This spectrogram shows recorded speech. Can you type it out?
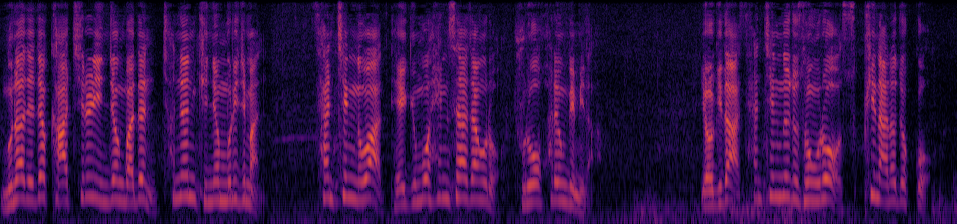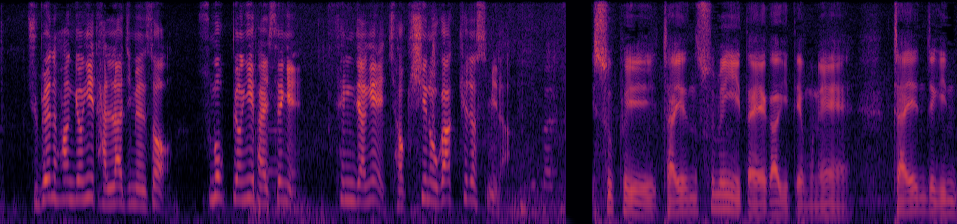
문화재적 가치를 인정받은 천연 기념물이지만 산책로와 대규모 행사장으로 주로 활용됩니다. 여기다 산책로 조성으로 숲이 나눠졌고 주변 환경이 달라지면서 수목병이 발생해 생장에 적신호가 켜졌습니다. 숲의 자연 수명이 있다 해가기 때문에 자연적인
